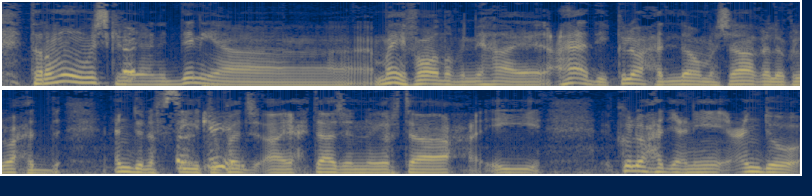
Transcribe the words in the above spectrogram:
ترى مو مشكلة يعني الدنيا ما هي فوضى في النهاية. عادي كل واحد له مشاغل وكل واحد عنده نفسيته. فجأة يحتاج إنه يرتاح كل واحد يعني عنده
